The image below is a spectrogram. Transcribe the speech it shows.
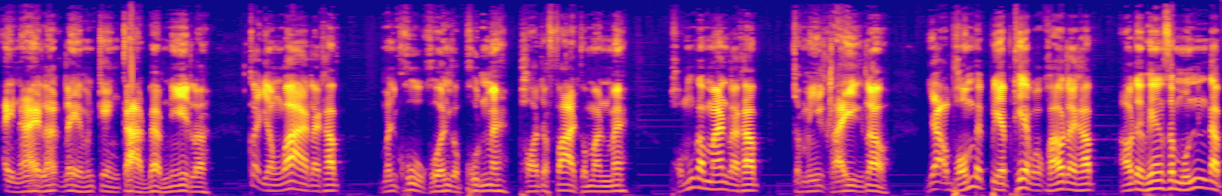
ไอ้นายลักเล่มันเก่งกาจแบบนี้เหรอก็ยังว่าแหละครับ มันคู่ควรกับคุณไหมพอจะฟาดกับมันไหมผมกับมันแหละครับ จะมีใครอีกเล่าอย่าเอาผมไปเปรียบเทียบกับเขาเลยครับ เอาแต่เพียงสมุนดับ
